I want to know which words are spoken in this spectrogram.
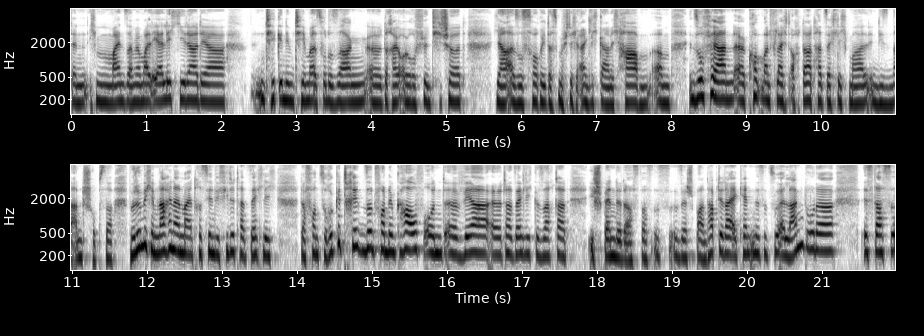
denn ich meine, seien wir mal ehrlich, jeder, der ein Tick in dem Thema ist, würde sagen, äh, drei Euro für ein T-Shirt, ja, also sorry, das möchte ich eigentlich gar nicht haben. Ähm, insofern äh, kommt man vielleicht auch da tatsächlich mal in diesen Anschubser. Würde mich im Nachhinein mal interessieren, wie viele tatsächlich davon zurückgetreten sind von dem Kauf und äh, wer äh, tatsächlich gesagt hat, ich spende das. Das ist sehr spannend. Habt ihr da Erkenntnisse zu erlangt oder ist das äh,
